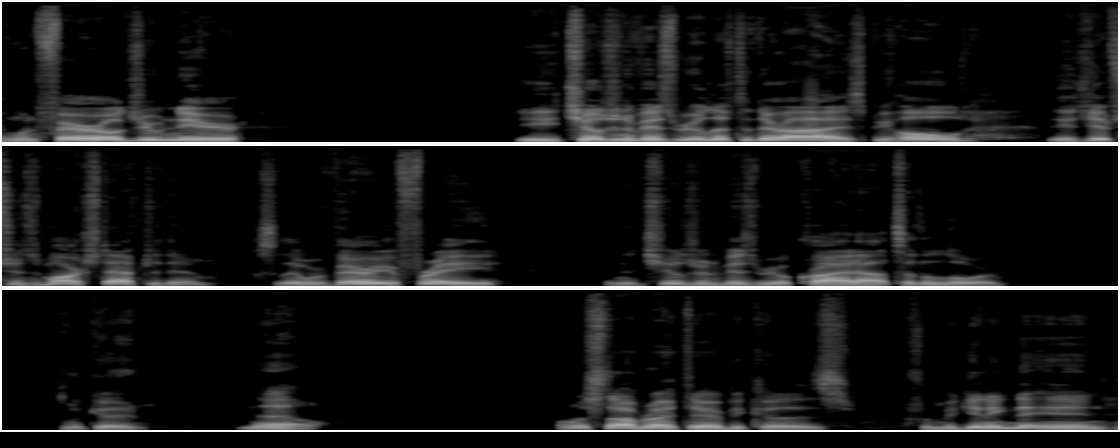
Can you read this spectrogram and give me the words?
And when Pharaoh drew near, the children of Israel lifted their eyes. Behold, the Egyptians marched after them. So they were very afraid, and the children of Israel cried out to the Lord. Okay, now I'm going to stop right there because from beginning to end,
